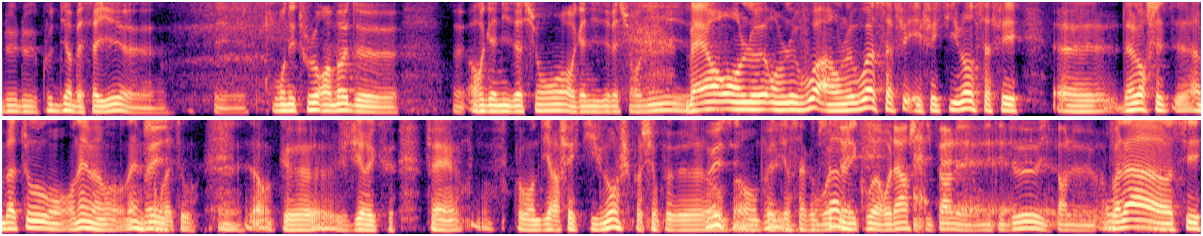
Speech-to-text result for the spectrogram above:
le- le coup de dire, bah, ça y est, euh, c'est- ou on est toujours en mode euh, organisation, organiser la survie Ben, on le, on le voit, on le voit. Ça fait effectivement, ça fait. euh, D'abord, c'est un bateau. On aime, on aime son bateau. Ouais. Donc, euh, je dirais que, enfin, comment dire affectivement, je sais pas si on peut, euh, Oui, on- peut oui. dire ça comme on voit ça. bien mais- les coups à relâche qui parlent, on était deux, ils parlent. Voilà, c'est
